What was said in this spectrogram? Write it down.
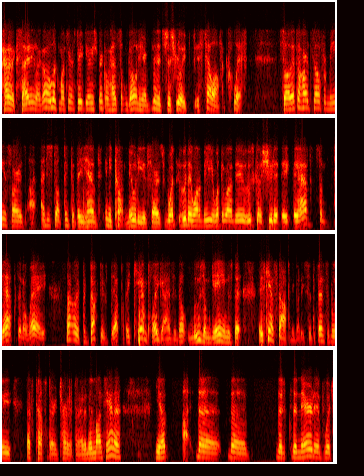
kind of exciting. Like, oh, look, Montana State, Danny Sprinkle has something going here. But then it's just really it fell off a cliff. So that's a hard sell for me as far as I, I just don't think that they have any continuity as far as what who they want to be or what they want to do, who's going to shoot it. They they have some depth in a way, not really productive depth, but they can play guys that don't lose them games, but they just can't stop anybody. So defensively, that's tough during tournament time. And then Montana, you know, the the the the narrative, which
